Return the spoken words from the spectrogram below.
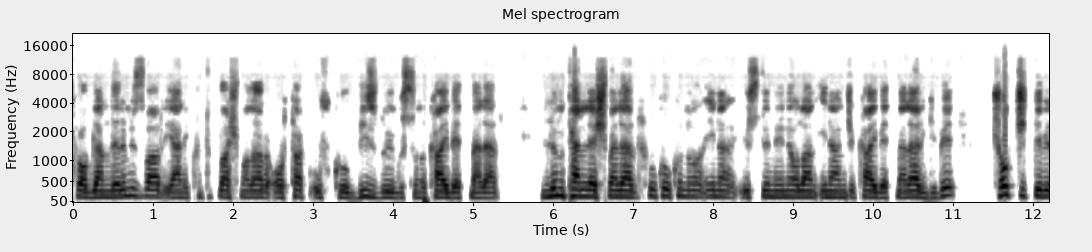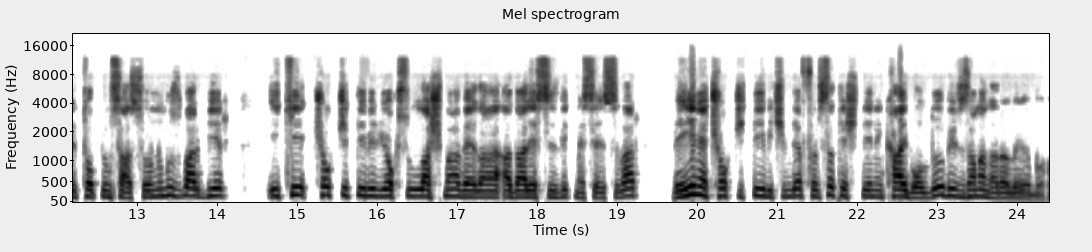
problemlerimiz var. Yani kutuplaşmalar, ortak ufku, biz duygusunu kaybetmeler, lümpenleşmeler, hukukunu üstünlüğüne olan inancı kaybetmeler gibi çok ciddi bir toplumsal sorunumuz var. Bir, iki çok ciddi bir yoksullaşma ve daha adaletsizlik meselesi var. Ve yine çok ciddi biçimde fırsat eşitliğinin kaybolduğu bir zaman aralığı bu.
